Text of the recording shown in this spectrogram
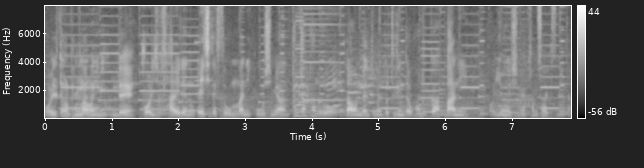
어, 1등은 100만 원인데 9월 24일에는 HDX 옷만 입고 오시면 한정판으로 나온 멘토멘도 드린다고 하니까 많이 어, 이용해 주시면 감사하겠습니다.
